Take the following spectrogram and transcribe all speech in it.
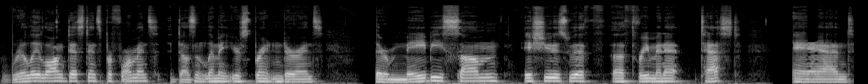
really long distance performance, it doesn't limit your sprint endurance. There may be some issues with a 3-minute test and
